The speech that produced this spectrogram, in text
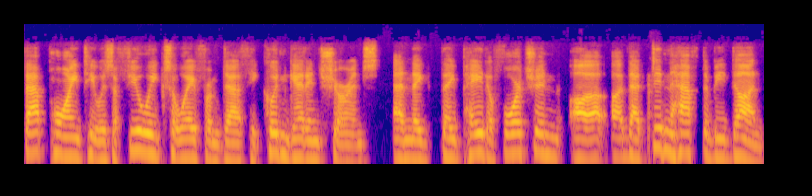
that point, he was a few weeks away from death. He couldn't get insurance, and they, they paid a fortune uh, uh, that didn't have to be done.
